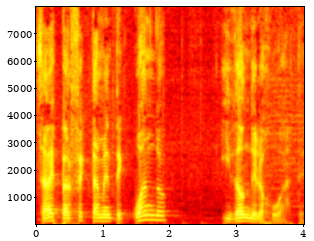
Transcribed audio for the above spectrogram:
sabes perfectamente cuándo y dónde lo jugaste.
